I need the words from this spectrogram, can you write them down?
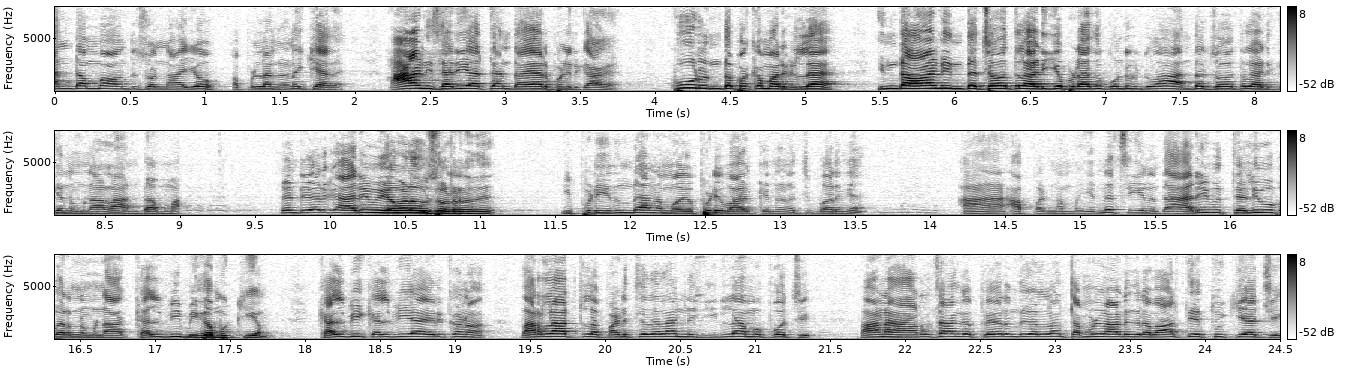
அந்த அம்மா வந்து சொன்னா ஐயோ அப்படிலாம் நினைக்காத. ஆணி சரியாகத்தான் தயார் பண்ணியிருக்காங்க. கூறு இந்த பக்கமாக இருக்குல்ல? இந்த ஆணி இந்த சோகத்தில் அடிக்கப்படாது கொண்டுக்கிட்டு வா அந்த சோகத்தில் அடிக்கணும்னாலாம் அந்த அம்மா. ரெண்டு பேருக்கு அறிவு எவ்வளவு சொல்கிறது இப்படி இருந்தால் நம்ம எப்படி வாழ்க்கை நினச்சி பாருங்க. ஆ அப்போ நம்ம என்ன செய்யணும்? இந்த அறிவு தெளிவு பெறணும்னா கல்வி மிக முக்கியம். கல்வி கல்வியாக இருக்கணும். வரலாற்றில் படித்ததெல்லாம் இன்னைக்கு இல்லாமல் போச்சு. ஆனால் அரசாங்க பேருந்துகள்லாம் தமிழ்நாடுங்கிற வார்த்தையை தூக்கியாச்சு.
